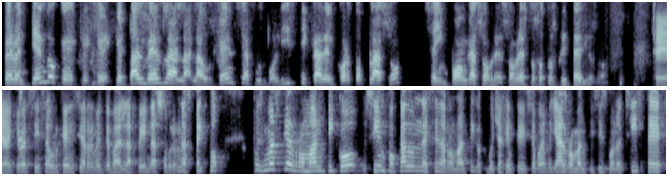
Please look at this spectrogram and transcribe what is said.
pero entiendo que, que, que, tal vez la, la, la urgencia futbolística del corto plazo se imponga sobre, sobre estos otros criterios, ¿no? Sí, hay que ver si esa urgencia realmente vale la pena sobre un aspecto, pues más que romántico, sí enfocado en una escena romántica, que mucha gente dice, bueno, ya el romanticismo no existe,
